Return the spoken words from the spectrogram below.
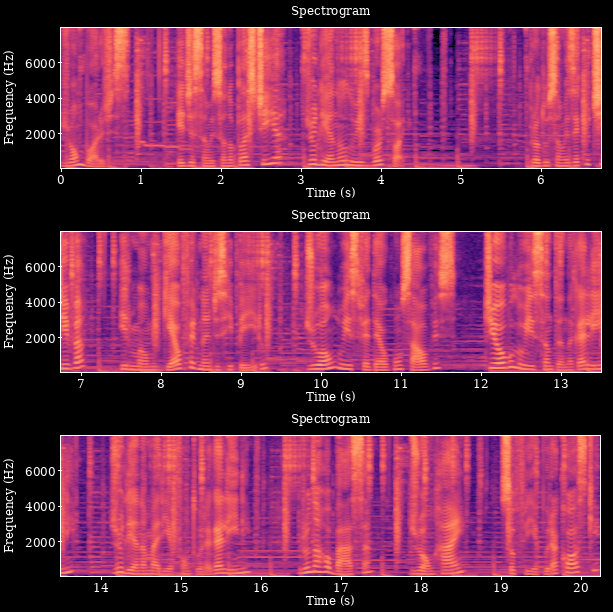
João Borges. Edição e sonoplastia: Juliano Luiz Borsoi. Produção executiva: Irmão Miguel Fernandes Ribeiro, João Luiz Fedel Gonçalves, Diogo Luiz Santana Galini, Juliana Maria Fontoura Galini, Bruna Robassa, João Rain, Sofia Burakoski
